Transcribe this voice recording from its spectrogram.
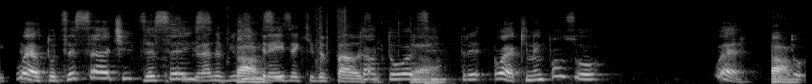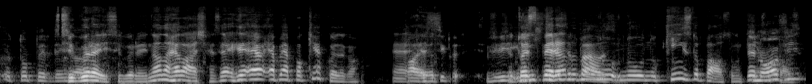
Eita, Ué, eu tô 17, 16, segurando Calma. 23 aqui do pause. 14, Tá. 13. Ué, que nem pausou. Ué, eu Calma. tô, eu tô perdendo. Segura a- aí, segura aí. Não, não, relaxa. É, é, é, é pouquinha coisa, Gal. É, Olha, é eu- segu- Eu tô 23 esperando do no, pause. no, no, no 15 do pause. tô no 15 do 19, pause.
